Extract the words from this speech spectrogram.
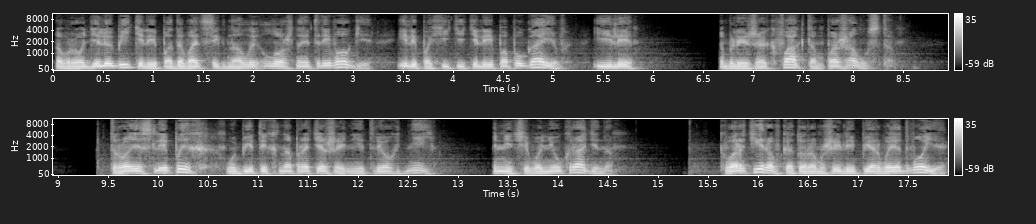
вроде любителей подавать сигналы ложной тревоги или похитителей попугаев, или... Ближе к фактам, пожалуйста. Трое слепых, убитых на протяжении трех дней. Ничего не украдено. Квартира, в котором жили первые двое,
